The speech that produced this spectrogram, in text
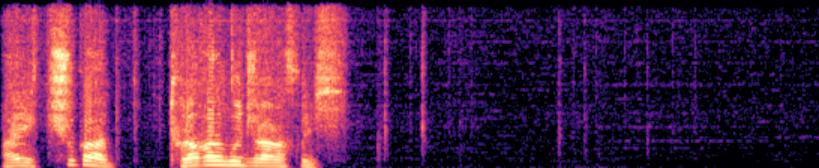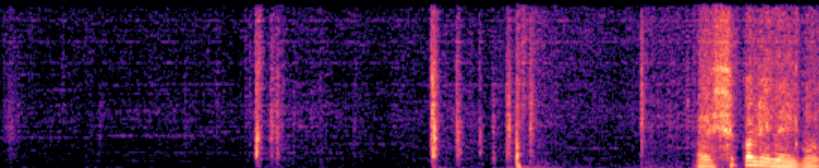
아이 큐가 돌아가는 건 줄 알았어 씨 아 헷갈리네 이거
